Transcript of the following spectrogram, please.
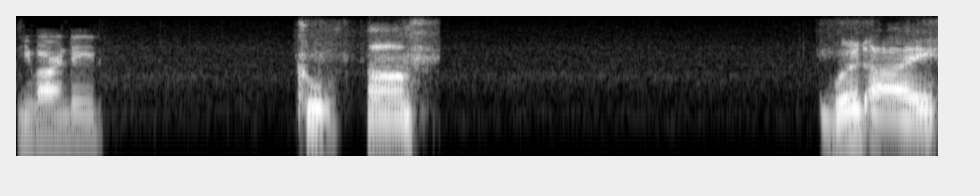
You are indeed. Cool. Um, would I?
